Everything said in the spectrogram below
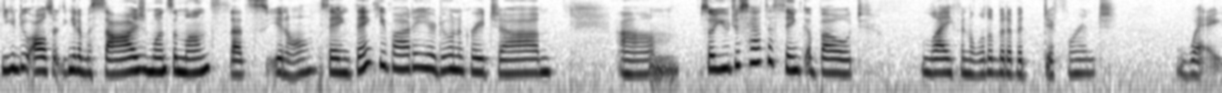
you can do all sorts. You can get a massage once a month. That's, you know, saying, thank you, body, you're doing a great job. Um, so you just have to think about life in a little bit of a different way.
